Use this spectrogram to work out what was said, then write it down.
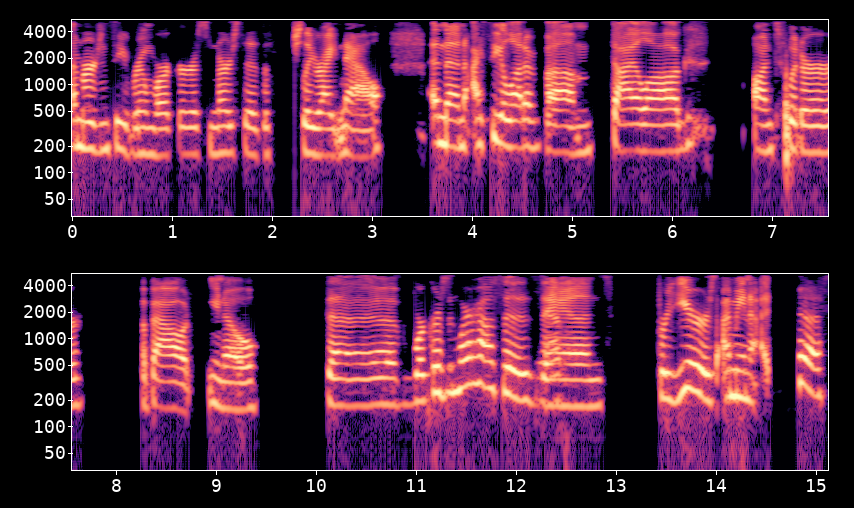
emergency room workers, nurses, especially right now. And then I see a lot of um, dialogue on Twitter about, you know, the workers in warehouses and for years, I mean, just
